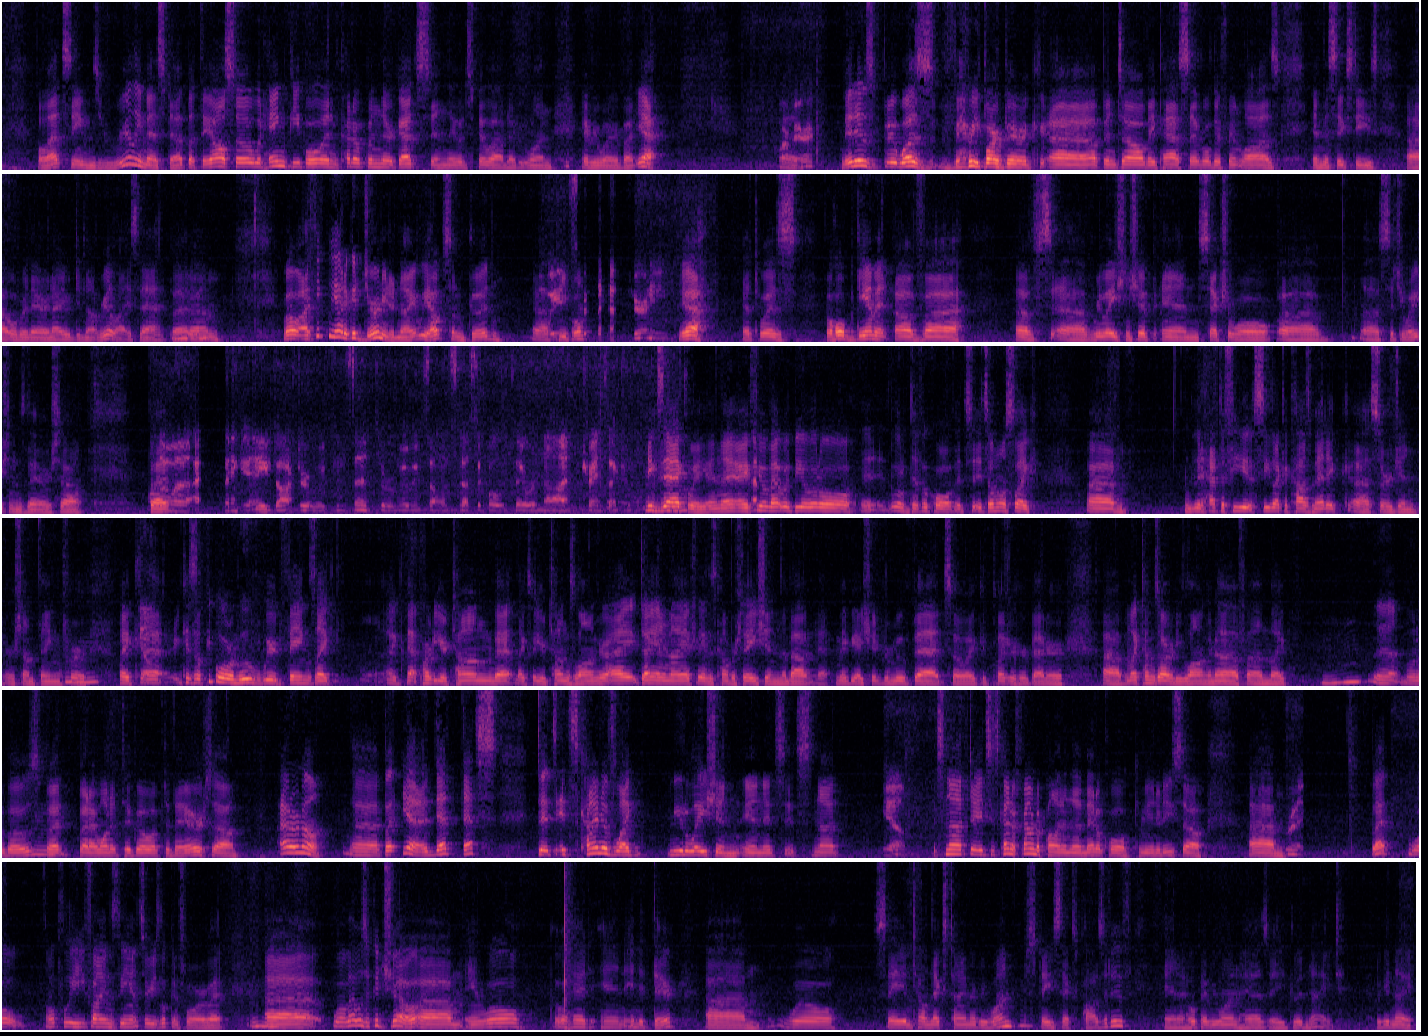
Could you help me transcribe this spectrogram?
well, that seems really messed up. But they also would hang people and cut open their guts, and they would spill out everyone everywhere. But yeah, Barbaric. it is. It was very barbaric uh, up until they passed several different laws in the '60s uh, over there, and I did not realize that. But Mhm. um, well, I think we had a good journey tonight. We helped some good uh, we people. certainly had a journey. Yeah, it was the whole gamut of uh, of uh, relationship and sexual uh, uh, situations there. So, but Although uh, I think any doctor would consent to removing someone's testicles if they were not transsexual. exactly, and I, I feel that would be a little a little difficult. It's it's almost like um, we would have to fee- see like a cosmetic uh, surgeon or something for Mm-hmm. like Yeah. because people remove weird things like like that part of your tongue that like so your tongue's longer. I Diane and I actually had this conversation about maybe I should remove that so I could pleasure her better. Uh, but my tongue's already long enough. I'm like mm, yeah, one of those, Mm. but but I wanted to go up to there, so I don't know. Uh, but yeah, that that's it's it's kind of like mutilation, and it's it's not Yeah. It's not it's it's kind of frowned upon in the medical community. So, um, Right. but well, hopefully he finds the answer he's looking for. But Mm-hmm. uh, well, that was a good show, um, and we'll go ahead and end it there. Um, we'll say until next time, everyone, stay sex positive, and I hope everyone has a good night. Have a good night.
